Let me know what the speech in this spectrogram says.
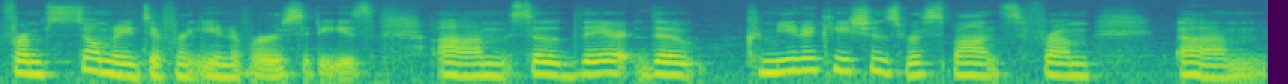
from so many different universities. Um, so there the communications response from um,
